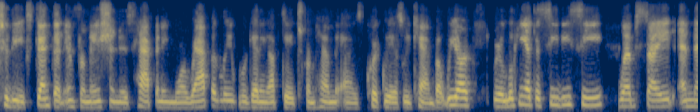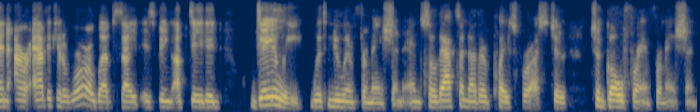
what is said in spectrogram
to the extent that information is happening more rapidly, we're getting updates from him as quickly as we can. But we are we're looking at the CDC website, and then our Advocate Aurora website is being updated daily with new information, and so that's another place for us to to go for information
